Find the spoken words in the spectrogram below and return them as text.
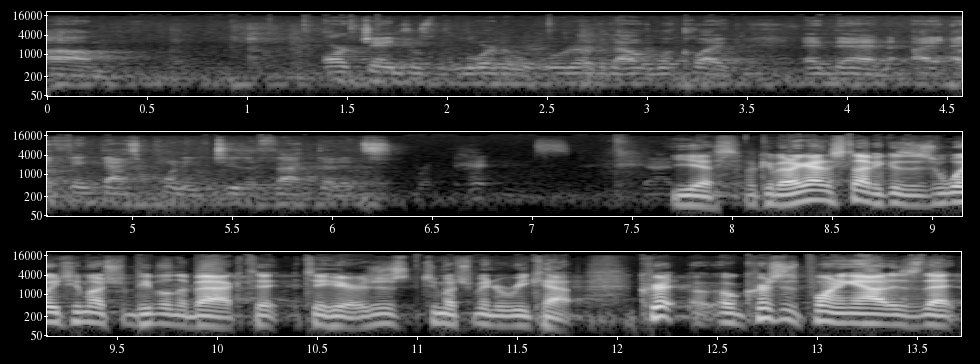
um, archangels, the Lord, or whatever that would look like. And then I, I think that's pointing to the fact that it's repentance. That Yes. Okay, but I got to stop because there's way too much for people in the back to, to hear. It's just too much for me to recap. Chris, what Chris is pointing out is that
